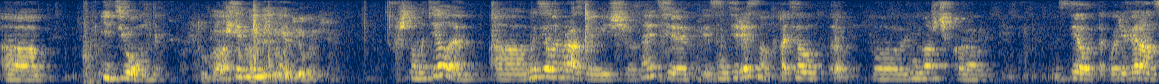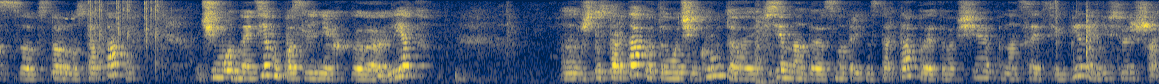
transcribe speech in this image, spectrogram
э, идем. Что, а что конкретно вы делаете? Что мы делаем? А, мы делаем разные вещи. Знаете, из интересного, вот хотела э, немножечко сделать такой реверанс в сторону стартапов. Очень модная тема последних э, лет – Э, что стартап это очень круто, и всем надо смотреть на стартапы, это вообще панацея всех бед, они все решат.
